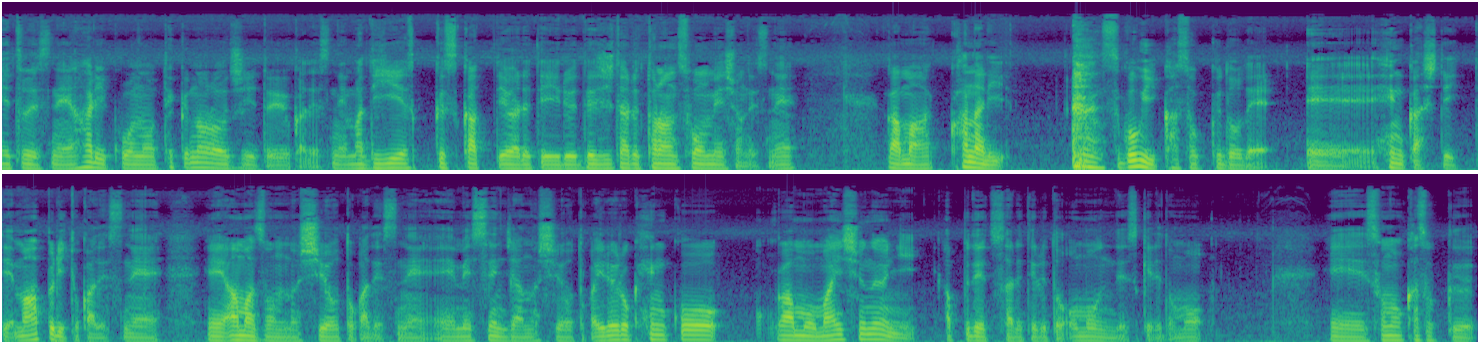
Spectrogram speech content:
えっ、とですね、やはりこのテクノロジーというかですね、まあ、DX 化って言われているデジタルトランスフォーメーションですね、が、まあ、かなり すごい加速度で、えー変化していって、まあ、アプリとかですね、えー Amazon の仕様とかですね、えーメッセンジャーの仕様とか、いろいろ変更がもう毎週のようにアップデートされていると思うんですけれども、えーその加速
